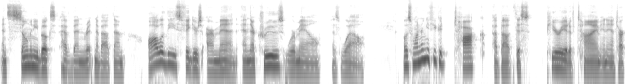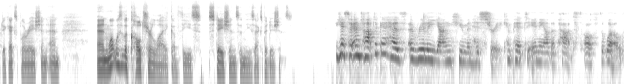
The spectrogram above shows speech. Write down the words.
and so many books have been written about them. All of these figures are men, and their crews were male as well. Was wondering if you could talk about this period of time in Antarctic exploration and and what was the culture like of these stations and these expeditions? Yeah, so Antarctica has a really young human history compared to any other parts of the world.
